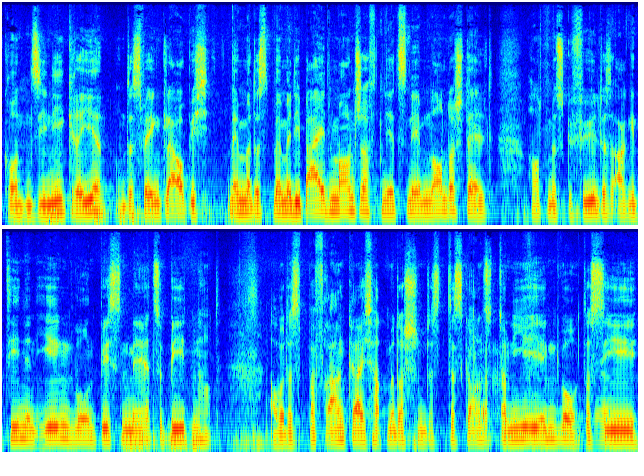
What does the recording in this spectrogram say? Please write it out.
konnten sie nie kreieren. Und deswegen glaube ich, wenn man, das, wenn man die beiden Mannschaften jetzt nebeneinander stellt, hat man das Gefühl, dass Argentinien irgendwo ein bisschen mehr zu bieten hat. Aber das, bei Frankreich hat man das schon das, das ganze Turnier irgendwo, dass ja. sie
